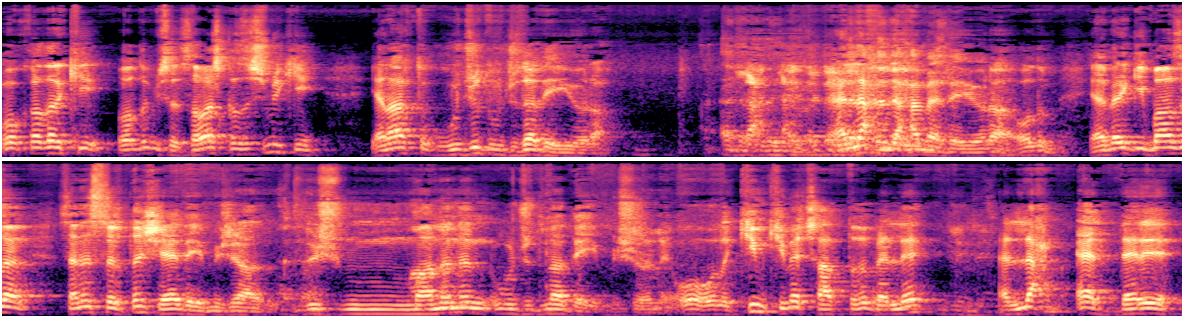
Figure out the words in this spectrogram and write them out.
o kadar ki oldu işte savaş kızışmış ki yani artık vücut vücuda değiyor ha. Lahm lahme değiyor ha oğlum. Yani belki bazen senin sırtın şeye değmiş ha. Düşmanının vücuduna değmiş öyle. O, o kim kime çarptığı belli. Lahm, et, deri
